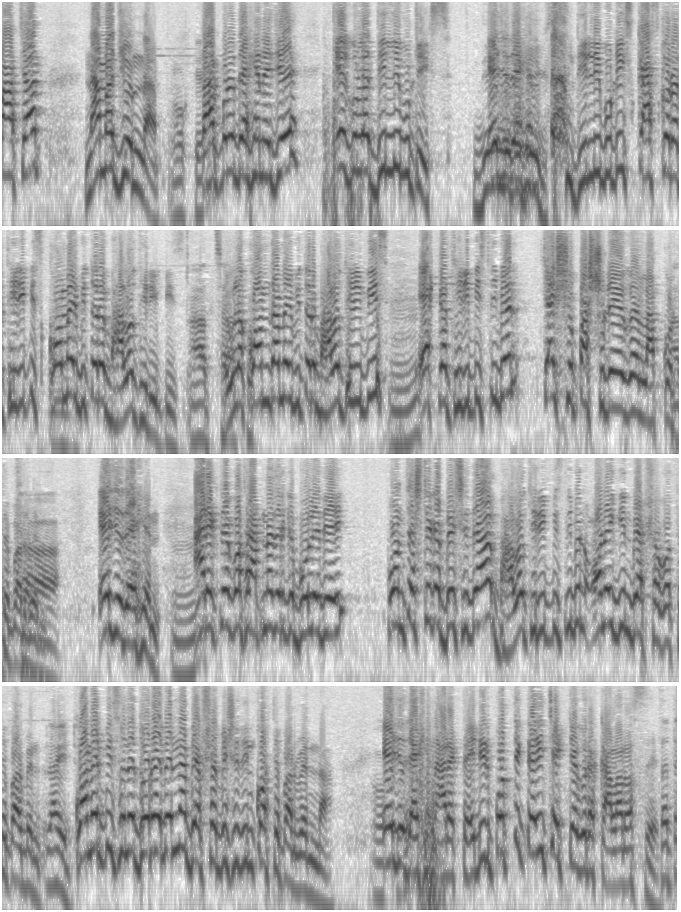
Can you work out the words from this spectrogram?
পাঁচ হাত নামার না। Okay. তারপরে দেখেন এই যে এগুলা দিল্লি বুটিক্স এই যে দেখেন দিল্লি বুটিক্স কাজ করা থ্রি পিস কমের ভিতরে ভালো থ্রি পিস আচ্ছা। এগুলো কম দামের ভিতরে ভালো থ্রি পিস একটা থ্রি পিস নিবেন চারশো পাঁচশো টাকা করে লাভ করতে আচ্ছা। পারবেন। এই যে দেখেন আরেকটা কথা আপনাদেরকে বলে দেই পঞ্চাশ টাকা বেশি দেওয়া ভালো থ্রি পিস নিবেন অনেকদিন ব্যবসা করতে পারবেন। কমের পিছনে দৌড়াইবেন না ব্যবসা বেশি দিন করতে পারবেন না। এই যে দেখেন আরেকটা এটির প্রত্যেকটারই চারটা করে কালার আছে। চারটা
